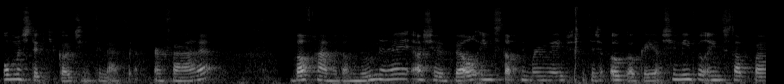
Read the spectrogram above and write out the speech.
om een stukje coaching te laten ervaren. Wat gaan we dan doen hè? als je wel instapt in Brainwaves? Het is ook oké als je niet wil instappen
